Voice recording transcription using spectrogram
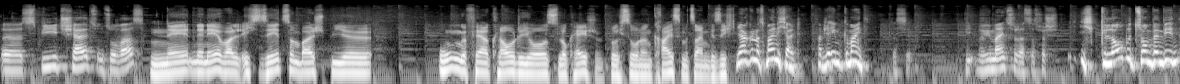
äh, Speed, Shells und sowas? Nee, nee, nee, weil ich sehe zum Beispiel ungefähr Claudios Location durch so einen Kreis mit seinem Gesicht. Ja, genau, das meine ich halt. Das habe ich ja eben gemeint. Das hier. Wie, wie meinst du das? Das Ich glaube, Tom, wenn wir in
